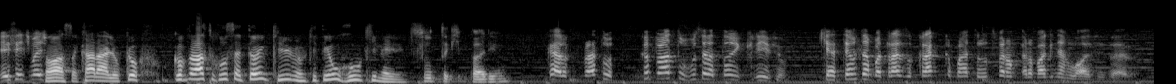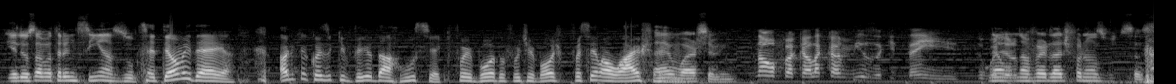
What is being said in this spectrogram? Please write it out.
esse a gente vai Nossa, caralho. O, o campeonato russo é tão incrível que tem o Hulk nele. Puta que pariu. Cara, o campeonato, campeonato russo era tão incrível que até um tempo atrás o craque do campeonato russo era, era o Wagner Love, velho. E ele usava trancinha azul. Você ter uma ideia, a única coisa que veio da Rússia que foi boa do futebol tipo, foi, sei lá, o Arshavin. É, o Arshavin. Não, foi aquela camisa que tem do Não, goleiro na verdade foram as russas.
